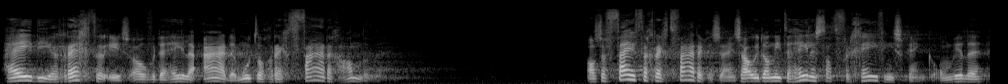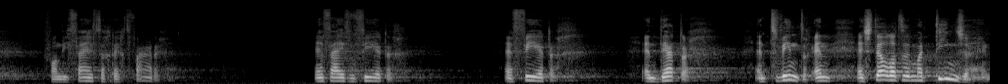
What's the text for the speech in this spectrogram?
Hij die rechter is over de hele aarde, moet toch rechtvaardig handelen? Als er vijftig rechtvaardigen zijn, zou u dan niet de hele stad vergeving schenken omwille van die vijftig rechtvaardigen? En 45, en 40, en 30, en 20, en, en stel dat er maar tien zijn.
